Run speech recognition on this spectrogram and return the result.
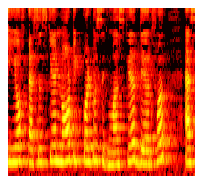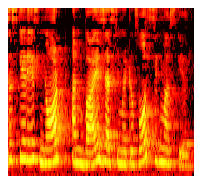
E of S S square not equal to sigma square therefore S square is not unbiased estimator for sigma square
